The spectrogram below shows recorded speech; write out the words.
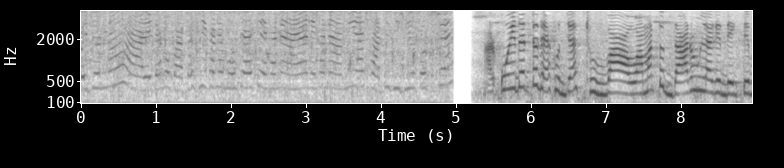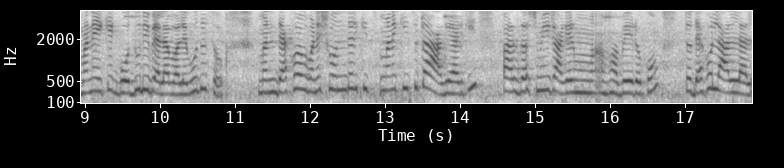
ওই জন্য আর এই দেখো বাতাসি এখানে বসে আছে এখানে আয়ান এখানে আমি আর সাথে ভিডিও করছে আর ওয়েদারটা দেখো জাস্ট ওয়াও আমার তো দারুণ লাগে দেখতে। মানে একে গোধূলি বেলা বলে, বুঝেছ? মানে দেখো মানে সন্ধ্যের কিছু মানে কিছুটা আগে আর কি, পাঁচ দশ মিনিট আগের হবে এরকম। তো দেখো লাল লাল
